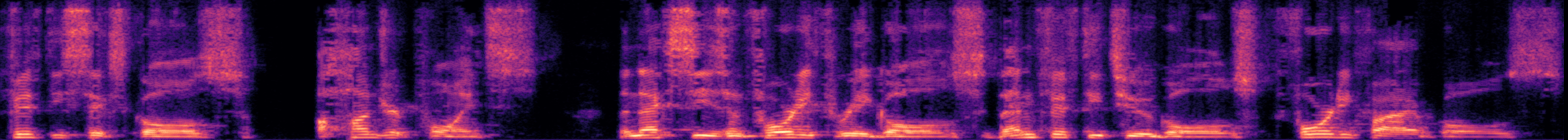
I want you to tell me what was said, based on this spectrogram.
56 goals, 100 points. The next season, 43 goals, then 52 goals, 45 goals.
